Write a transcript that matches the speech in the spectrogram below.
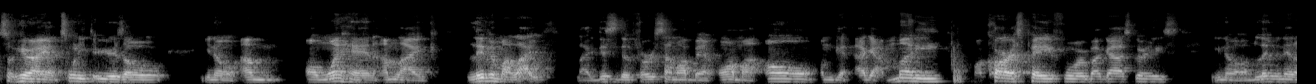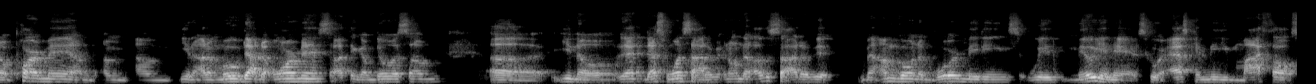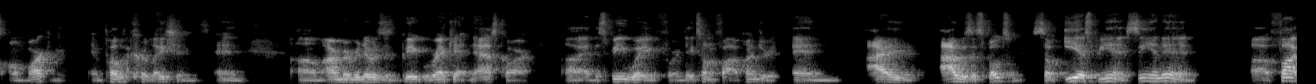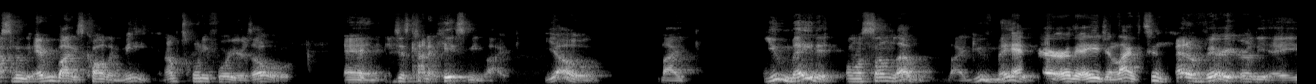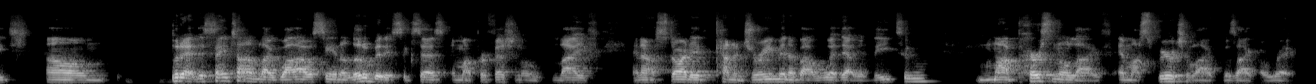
So here I am, 23 years old. You know, I'm on one hand, I'm like living my life. Like this is the first time I've been on my own. I'm get, I got money. My car is paid for by God's grace. You know, I'm living in an apartment. I'm, I'm, I'm you know, I moved out to Ormond, so I think I'm doing something. Uh, you know, that that's one side of it. And on the other side of it, man, I'm going to board meetings with millionaires who are asking me my thoughts on marketing and public relations. And um, I remember there was this big wreck at NASCAR uh, at the Speedway for Daytona 500, and I I was a spokesman. So ESPN, CNN, uh, Fox News, everybody's calling me, and I'm 24 years old, and it just kind of hits me like, yo, like you made it on some level. Like you've made at it at an early age in life too. At a very early age. Um, but at the same time, like while I was seeing a little bit of success in my professional life, and I started kind of dreaming about what that would lead to, my personal life and my spiritual life was like a wreck.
